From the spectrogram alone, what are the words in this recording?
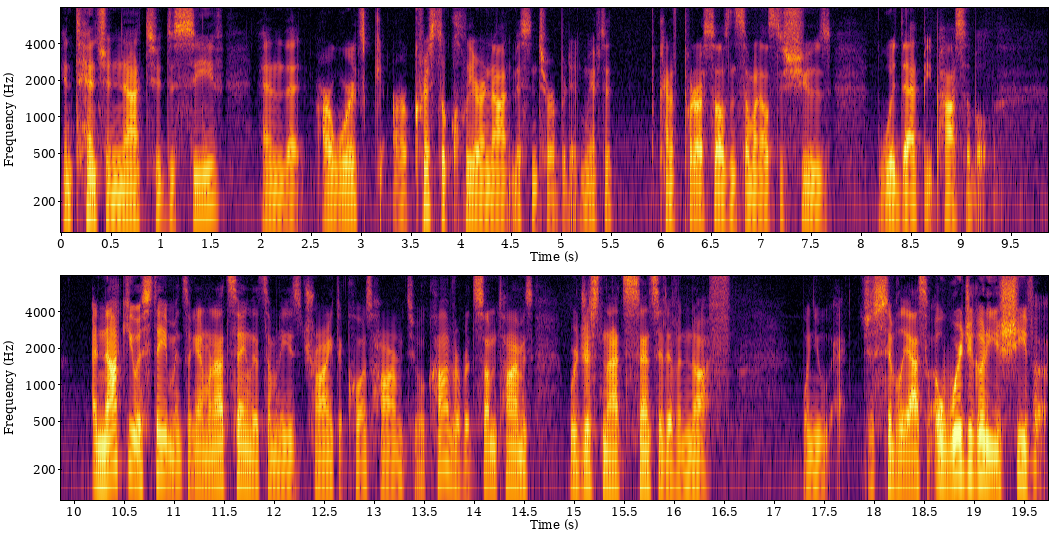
intention not to deceive and that our words are crystal clear and not misinterpreted. we have to kind of put ourselves in someone else's shoes. Would that be possible? Innocuous statements. Again, we're not saying that somebody is trying to cause harm to a convert, but sometimes we're just not sensitive enough. When you just simply ask, "Oh, where'd you go to yeshiva?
